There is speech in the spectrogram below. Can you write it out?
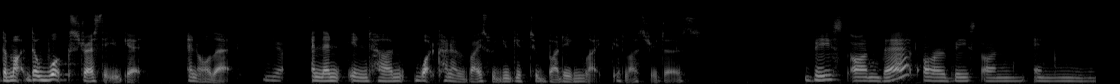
the the work stress that you get and all that, Yeah. and then in turn, what kind of advice would you give to budding like illustrators? Based on that or based on any?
